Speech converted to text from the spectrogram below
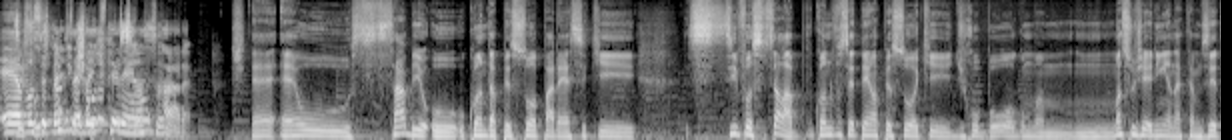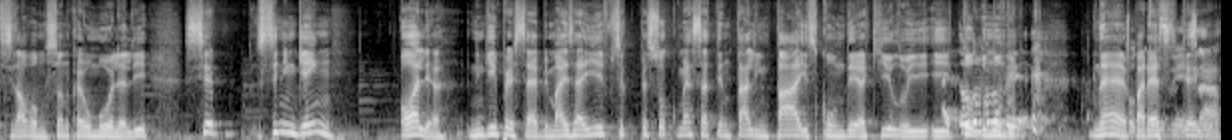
É, você percebe a diferença. Atenção, cara. É, é o. Sabe o, o, quando a pessoa parece que. Se você, sei lá, quando você tem uma pessoa que derrubou alguma uma sujeirinha na camiseta, se tava almoçando, caiu o molho ali, se, se ninguém olha, ninguém percebe, mas aí a pessoa começa a tentar limpar, esconder aquilo e, e todo, todo, mundo, mundo né, todo parece mundo vê, que, é,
